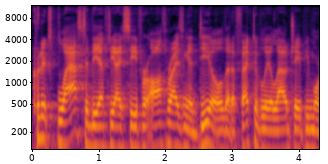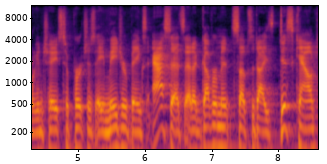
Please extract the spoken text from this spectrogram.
Critics blasted the FDIC for authorizing a deal that effectively allowed JP Morgan Chase to purchase a major bank's assets at a government subsidized discount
